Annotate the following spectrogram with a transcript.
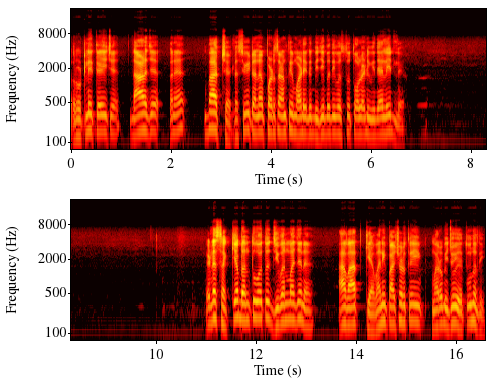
રોટલી કઈ છે? દાળ છે અને ભાત છે. એટલે સ્વીટ અને ફળસાણથી માંડીને બીજી બધી વસ્તુ તો ઓલરેડી વિદાય લઈ જ લે. એટલે શક્ય બનતું હોય તો જીવનમાં છે ને, આ વાત કહેવાની પાછળ કંઈ મારો બીજો હેતુ નથી.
